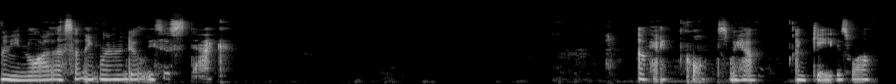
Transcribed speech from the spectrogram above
I need a lot of this. I think we're going to do at least a stack. Okay, cool. So we have a gate as well.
